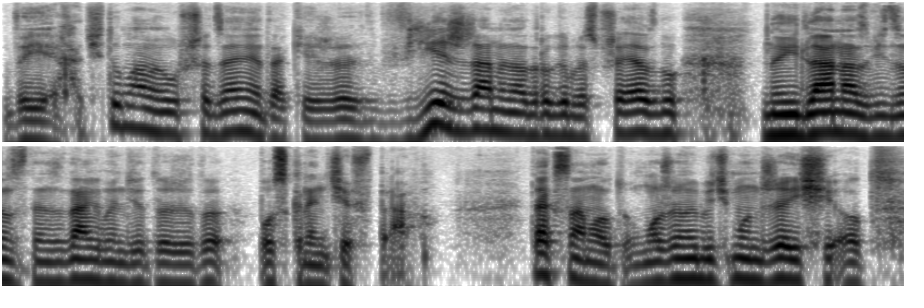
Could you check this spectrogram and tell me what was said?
wyjechać. Tu mamy uprzedzenie takie, że wjeżdżamy na drogę bez przejazdu, no i dla nas widząc ten znak będzie to, że to po skręcie w prawo. Tak samo tu. Możemy być mądrzejsi od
